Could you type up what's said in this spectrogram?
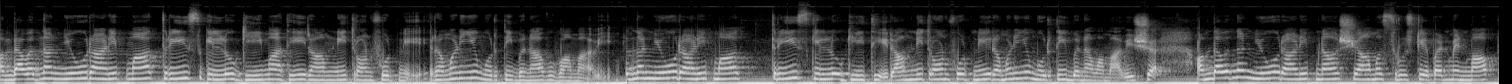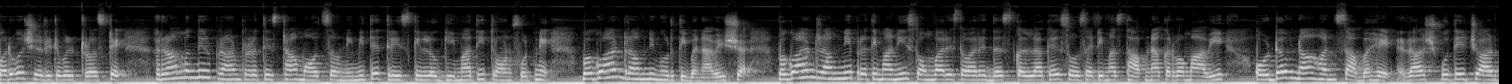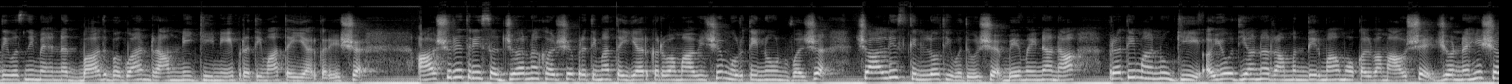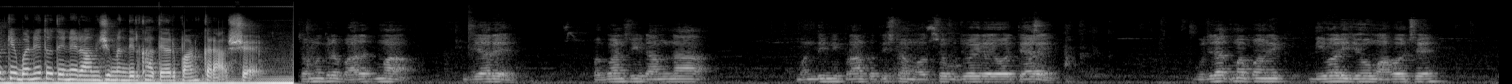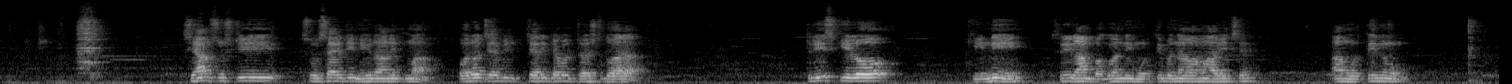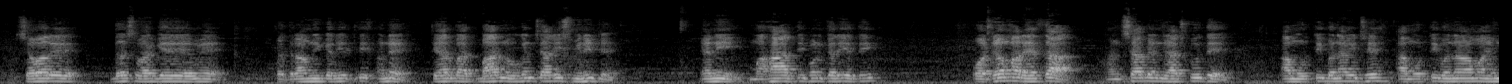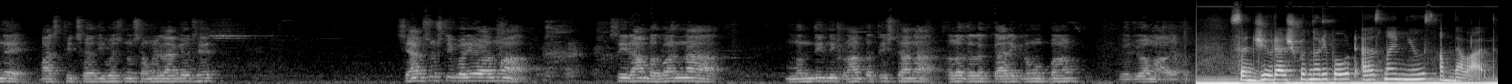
અમદાવાદના ન્યૂ રાણીપમાં ત્રીસ કિલો ઘીમાંથી રામની ત્રણ ફૂટની રમણીય મૂર્તિ બનાવવામાં આવી. ન્યૂ રાણીપમાં ત્રીસ કિલો ઘીથી રામની ત્રણ ફૂટની રમણીય મૂર્તિ બનાવવામાં આવી છે. અમદાવાદના ન્યૂ રાણીપના શ્યામ સૃષ્ટિ એપાર્ટમેન્ટમાં પર્વ ચેરિટેબલ ટ્રસ્ટે રામ મંદિર પ્રાણ પ્રતિષ્ઠા મહોત્સવ નિમિત્તે ત્રીસ કિલો ઘીમાંથી ત્રણ ફૂટની ભગવાન રામની મૂર્તિ બનાવી છે. ભગવાન રામની પ્રતિમાની સોમવારે સવારે દસ કલાકે સોસાયટીમાં સ્થાપના કરવામાં આવી. ઓઢવના હંસા બહેન રાજપૂતે ચાર દિવસની મહેનત બાદ ભગવાન રામની ઘીની પ્રતિમા તૈયાર કરી છે. આશરે ત્રીસ હજારના ખર્ચે પ્રતિમા તૈયાર કરવામાં આવી છે. મૂર્તિનું વજન ચાલીસ કિલોથી વધુ છે. બે મહિનાના પ્રતિમાનું ઘી અયોધ્યાના રામ મંદિરમાં મોકલવામાં આવશે. જો નહીં શક્ય બને તો તેને રામજી મંદિર ખાતે અર્પણ કરાશે. સમગ્ર ભારતમાં જ્યારે ભગવાન શ્રી રામના મંદિરની પ્રાણ પ્રતિષ્ઠા મહોત્સવ ઉજવાઈ રહ્યો હોય ત્યારે ગુજરાતમાં પણ એક દિવાળી જેવો માહોલ છે. શ્યામ સૃષ્ટિ સોસાયટી ન્યૂ રાણીપમાં પરો ચેરિટેબલ ટ્રસ્ટ દ્વારા ત્રીસ કિલો ઘીની શ્રી રામ ભગવાનની મૂર્તિ બનાવવામાં આવી છે. આ મૂર્તિનું સવારે દસ વાગે અમે પધરાવણી કરી હતી અને ત્યારબાદ બાર ઓગણચાલીસ મિનિટે એની મહાઆરતી પણ કરી હતી. ઓઢવમાં રહેતા હંસાબેન રાજપૂતે આ મૂર્તિ બનાવી છે. આ મૂર્તિ બનાવવામાં એમને પાંચથી છ દિવસનો સમય લાગ્યો છે. શ્યામ સૃષ્ટિ પરિવારમાં શ્રી રામ ભગવાનના મંદિરની પ્રાણ પ્રતિષ્ઠાના અલગ અલગ કાર્યક્રમો પણ યોજવામાં આવ્યા હતા. સંજીવ રાજપૂતનો રિપોર્ટ એસ ન્યૂઝ અમદાવાદ.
